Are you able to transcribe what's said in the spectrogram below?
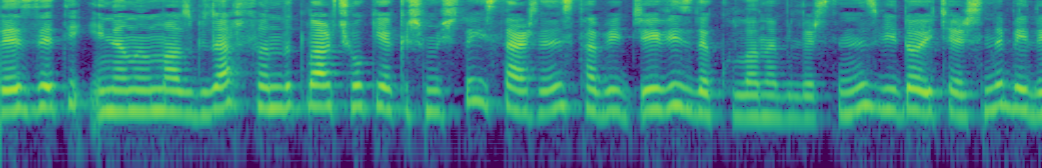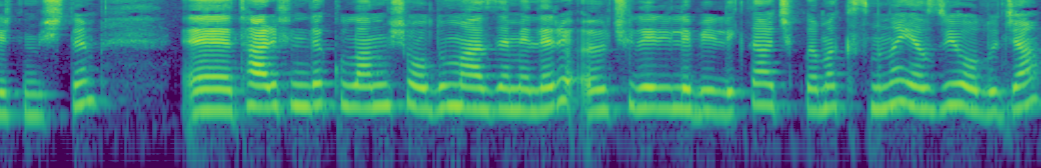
lezzeti inanılmaz güzel. Fındıklar çok yakışmıştı. İsterseniz tabii ceviz de kullanabilirsiniz. Video içerisinde belirtmiştim. Ee, tarifimde kullanmış olduğum malzemeleri ölçüleriyle birlikte açıklama kısmına yazıyor olacağım.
